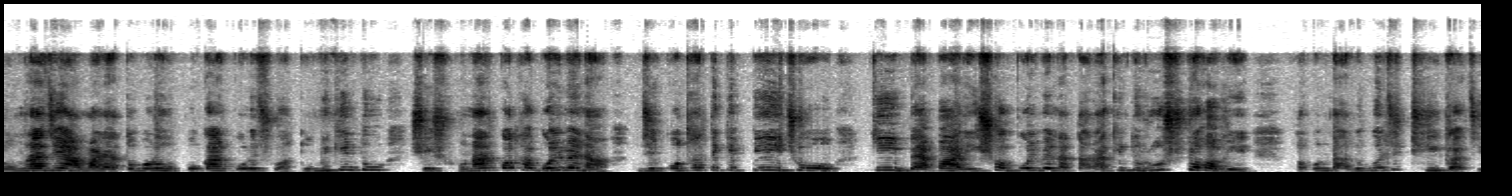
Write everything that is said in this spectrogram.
তোমরা যে আমার এত বড় উপকার করেছ, আর তুমি কিন্তু সেই সোনার কথা বলবে না যে কোথা থেকে পেয়েছ, কি ব্যাপার, এইসব বলবে না, তারা কিন্তু রুষ্ট হবে। তখন দাদু বলছে, ঠিক আছে।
